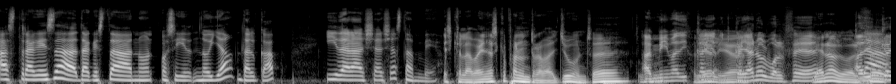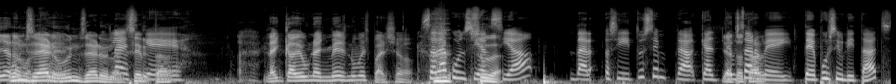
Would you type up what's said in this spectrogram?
es tragués d'aquesta no, o sigui, noia del cap i de les xarxes també. És que la veïna és que fan un treball junts, eh? A mi m'ha dit que, ja, que ja no el vol fer, eh? Ja no el vol fer. ja no un zero, fer. un zero, l'accepta. que L'any que ve un any més només per això. s'ha de conscienciar... De, o sigui, tu sempre que el Ja, teu total. cervell té possibilitats,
